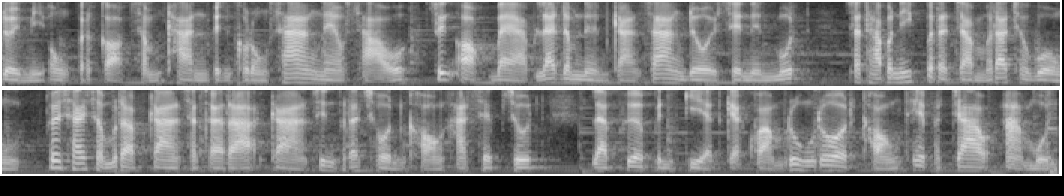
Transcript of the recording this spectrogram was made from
โดยมีองค์ประกอบสำคัญเป็นโครงสร้างแนวเสา ซึ่งออกแบบและดำเนินการสร้างโดยเซเนนมุต สถาปนิกประจำราชวงศ์เพื่อใช้สำหรับการสักการะการสิ้นพระชนม์ของฮัตเชปซุต และเพื่อเป็นเกียรติแก่ความรุ่งโรจน์ของเทพเจ้าอามุน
